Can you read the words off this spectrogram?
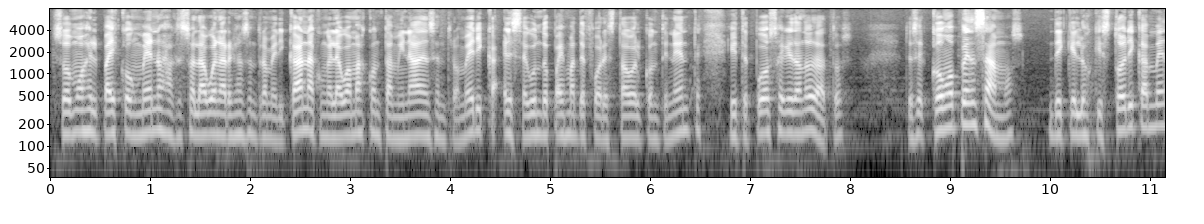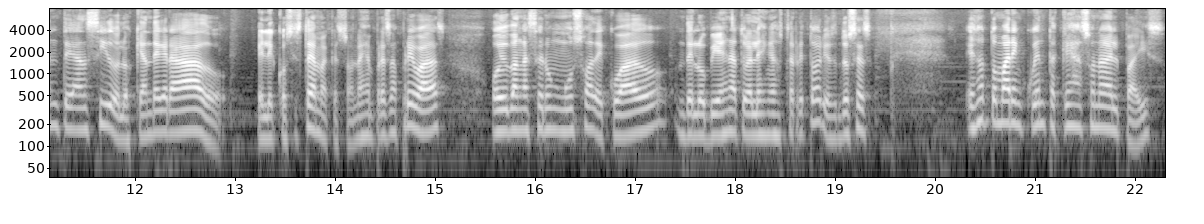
somos el país con menos acceso al agua en la región centroamericana, con el agua más contaminada en Centroamérica, el segundo país más deforestado del continente, y te puedo seguir dando datos. Entonces, ¿cómo pensamos de que los que históricamente han sido los que han degradado el ecosistema, que son las empresas privadas, hoy van a hacer un uso adecuado de los bienes naturales en esos territorios? Entonces, es no tomar en cuenta que esa zona del país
